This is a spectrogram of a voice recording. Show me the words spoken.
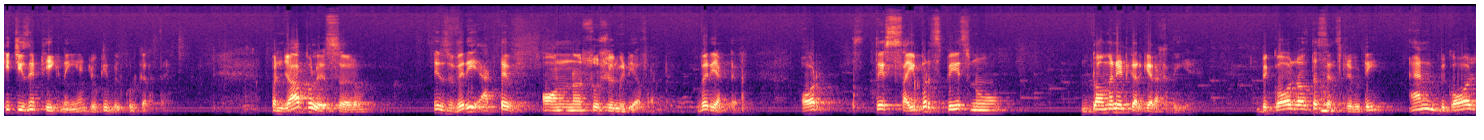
कि चीज़ें ठीक नहीं हैं जो कि बिल्कुल गलत है Punjab police is very active on social media front very active ਔਰ ਤੇ ਸਾਈਬਰ ਸਪੇਸ ਨੂੰ ਡੋਮਿਨੇਟ ਕਰਕੇ ਰੱਖਦੀ ਹੈ ਬਿਕੋਜ਼ ਆਫ ਦਾ sensitivity and because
